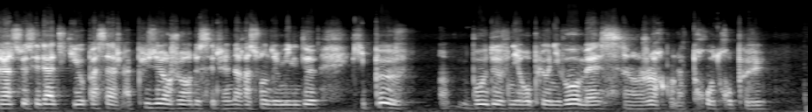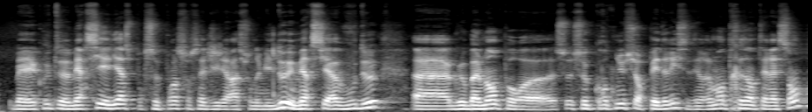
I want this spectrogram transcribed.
Real Sociedad qui au passage a plusieurs joueurs de cette génération 2002 qui peuvent hein, beau devenir au plus haut niveau, mais c'est un joueur qu'on a trop trop vu. Ben écoute, euh, merci Elias pour ce point sur cette génération 2002 et merci à vous deux euh, globalement pour euh, ce, contenu sur Pedri, c'était vraiment très intéressant.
